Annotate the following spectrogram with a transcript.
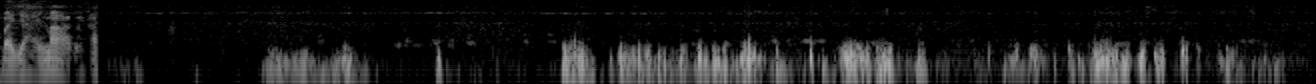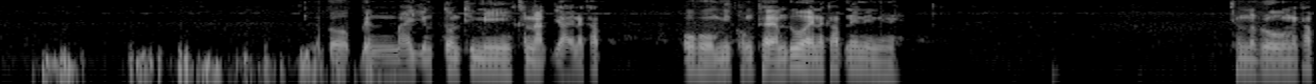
ใบใหญ่มากเลยครับ ก็เป็นไม้ยืนต้นที่มีขนาดใหญ่นะครับ โอ้โห มีของแถมด้วยนะครับ นี่นี่นี่ชันโรงนะครับ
